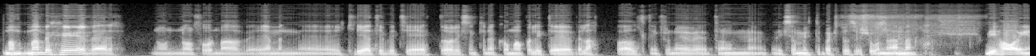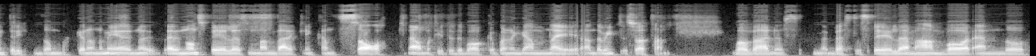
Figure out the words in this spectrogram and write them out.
man, man behöver någon, någon, form av ja, men, eh, kreativitet och liksom kunna komma på lite överlapp och allting från, över, från liksom ytterbackspositionerna. Men vi har ju inte riktigt de backarna mer. Är det någon spelare som man verkligen kan sakna om man tittar tillbaka på den gamla eran? Det var inte så att han var världens bästa spelare, men han var ändå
